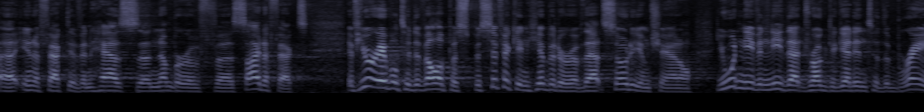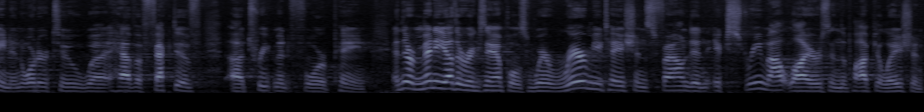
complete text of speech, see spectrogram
uh, ineffective and has a number of uh, side effects. If you were able to develop a specific inhibitor of that sodium channel, you wouldn't even need that drug to get into the brain in order to uh, have effective uh, treatment for pain. And there are many other examples where rare mutations found in extreme outliers in the population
